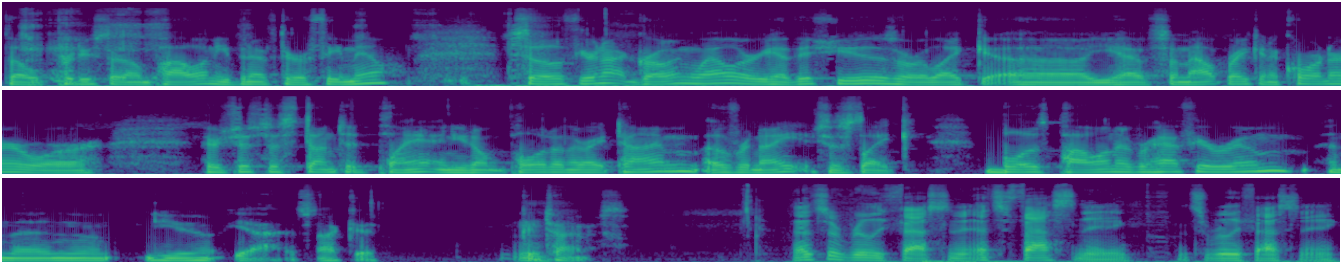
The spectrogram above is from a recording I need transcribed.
They'll produce their own pollen, even if they're a female. So, if you're not growing well, or you have issues, or like uh, you have some outbreak in a corner, or there's just a stunted plant and you don't pull it on the right time overnight, it just like blows pollen over half your room, and then you, yeah, it's not good. Good times. That's a really fascinating. That's fascinating. That's really fascinating.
